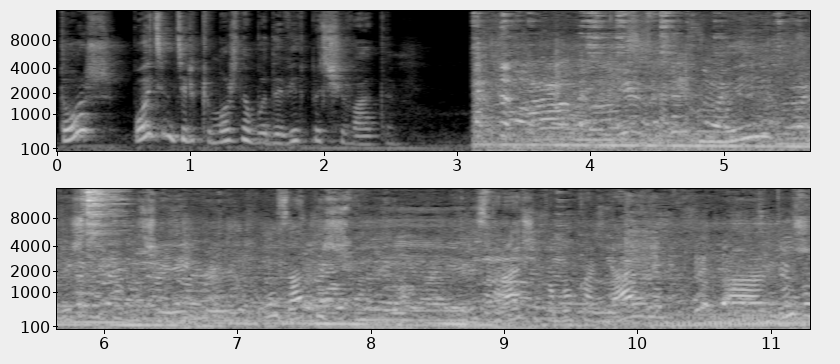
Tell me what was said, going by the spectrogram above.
Тож потім тільки можна буде відпочивати. Ми прийшли повечеряти затишний ресторанчик або кав'ярні. Дуже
